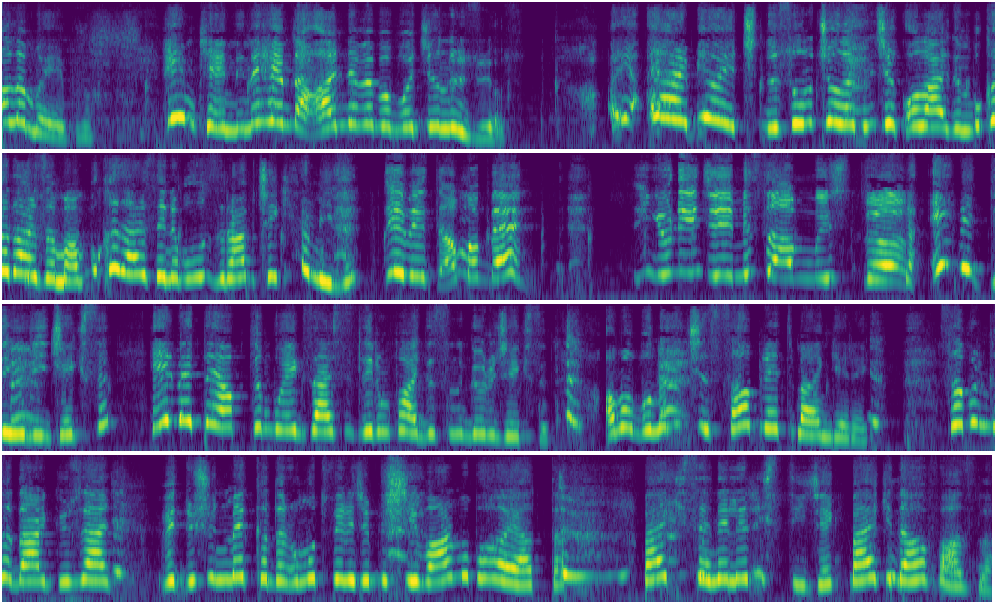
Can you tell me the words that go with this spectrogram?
Ağlama Ebru. Hem kendini hem de anne ve babacığını üzüyorsun. Ay, eğer bir ay içinde sonuç alabilecek olaydın bu kadar zaman bu kadar seni bu ızdırap çeker miydin? Evet ama ben yürüyeceğimi sanmıştım. Ya elbette yürüyeceksin. Elbette yaptığın bu egzersizlerin faydasını göreceksin. Ama bunun için sabretmen gerek. Sabır kadar güzel ve düşünmek kadar umut verici bir şey var mı bu hayatta? Belki seneler isteyecek, belki daha fazla.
